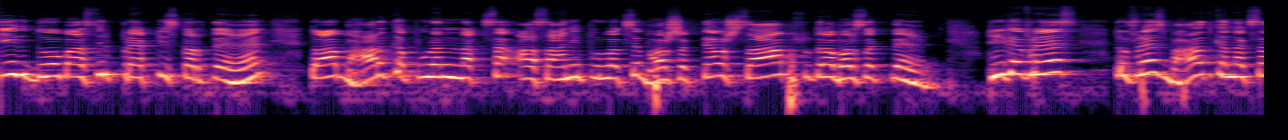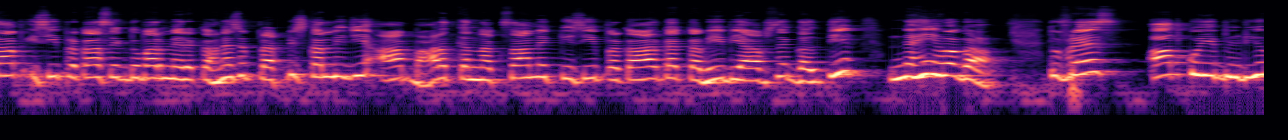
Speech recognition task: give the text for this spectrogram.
एक दो बार सिर्फ़ प्रैक्टिस करते हैं तो आप भारत का पूरा नक्शा आसानी पूर्वक से भर सकते हैं और साफ़ सुथरा भर सकते हैं। ठीक है फ्रेंड्स तो फ्रेंड्स भारत का नक्शा आप इसी प्रकार से एक दो बार मेरे कहने से प्रैक्टिस कर लीजिए। आप भारत का नक्शा में किसी प्रकार का कभी भी आपसे गलती नहीं होगा। तो फ्रेंड्स आपको ये वीडियो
